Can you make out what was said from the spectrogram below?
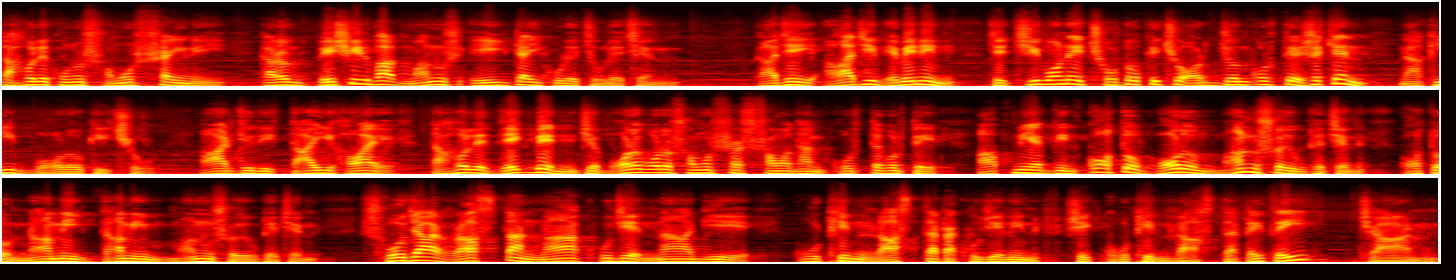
তাহলে কোনো সমস্যাই নেই, কারণ বেশিরভাগ মানুষ এইটাই করে চলেছেন। কাজেই আজই ভেবে নিন যে জীবনে ছোট কিছু অর্জন করতে এসেছেন নাকি বড় কিছু। আর যদি তাই হয়, তাহলে দেখবেন যে বড় বড় সমস্যার সমাধান করতে করতে আপনি একদিন কত বড় মানুষ হয়ে উঠেছেন, কত নামি দামি মানুষ হয়ে উঠেছেন। সোজা রাস্তা না খুঁজে না গিয়ে কঠিন রাস্তাটা খুঁজে নিন। সেই কঠিন রাস্তাটাতেই চান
